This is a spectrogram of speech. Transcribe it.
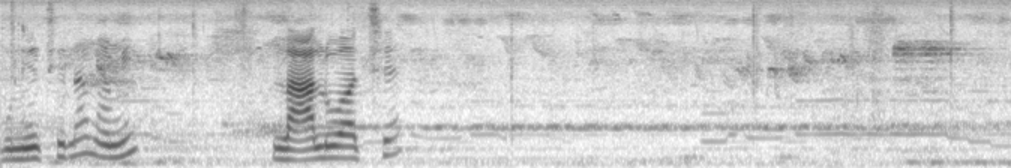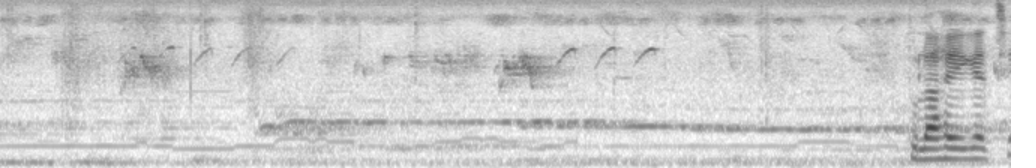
বুনিয়েছিলাম আমি। লালও আছে। তোলা হয়ে গেছে।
